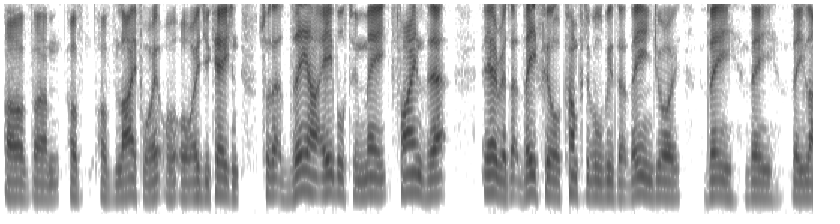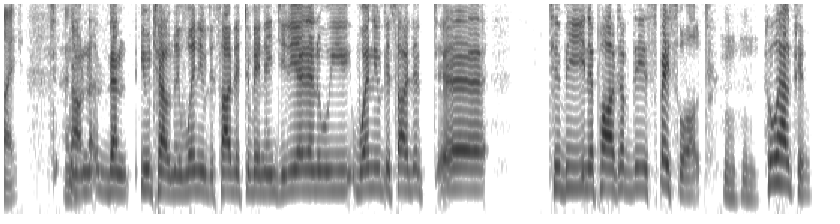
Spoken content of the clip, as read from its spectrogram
of um, of of life or, or, or education, so that they are able to make find that area that they feel comfortable with, that they enjoy, they they they like. And Now, then you tell me when you decided to be an engineer and we, when you decided uh, to be in a part of the space world. Mhm. Who helped you?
